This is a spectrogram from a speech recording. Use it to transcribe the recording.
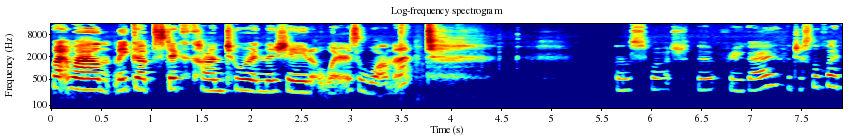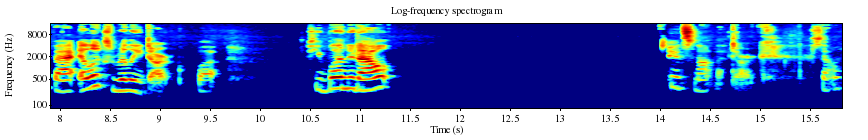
Wet n Wild Makeup Stick Contour in the shade Where's Walnut. I'll swatch it for you guys. It just looks like that. It looks really dark, but if you blend it out, it's not that dark. So,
